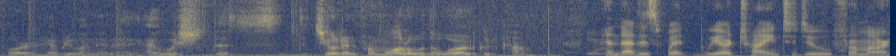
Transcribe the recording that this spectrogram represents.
for everyone. And I, I wish the, the children from all over the world could come. and that is what we are trying to do from our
